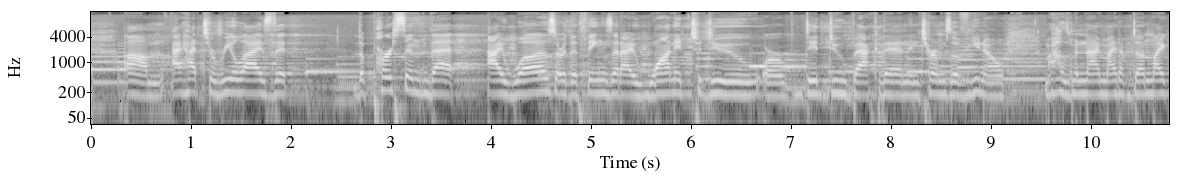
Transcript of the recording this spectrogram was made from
Um, I had to realize that the person that I was or the things that I wanted to do or did do back then in terms of, you know, my husband and I might have done like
